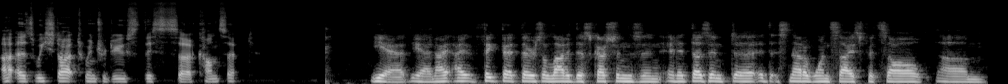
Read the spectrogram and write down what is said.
uh, as we start to introduce this uh, concept? Yeah, yeah, and I, I, think that there's a lot of discussions, and, and it doesn't, uh, it's not a one size fits all um,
